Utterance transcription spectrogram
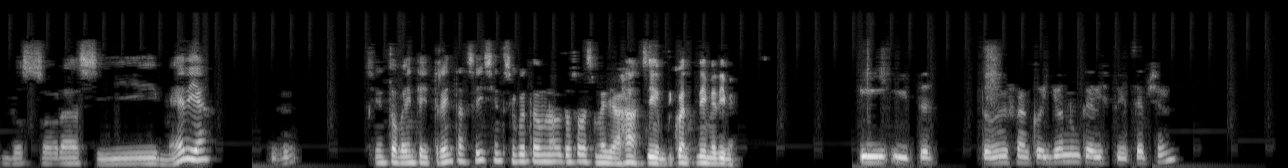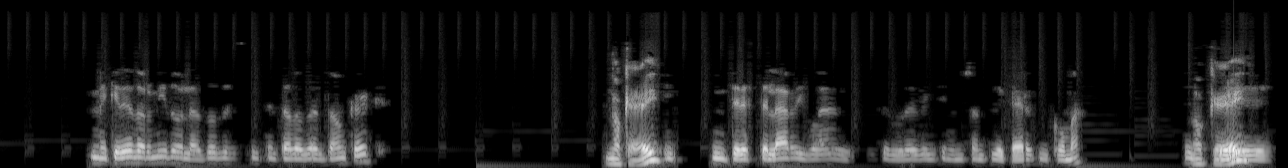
Dos horas y media. 120 y 30, sí, 150, dos horas y media. Ajá, sí, dime, dime. Y, y pues, todo muy franco, yo nunca he visto Inception. Me quedé dormido las dos veces que he intentado ver Dunkirk. Ok. Interestelar igual, duré 20 minutos antes de caer en coma. Ok. Este,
